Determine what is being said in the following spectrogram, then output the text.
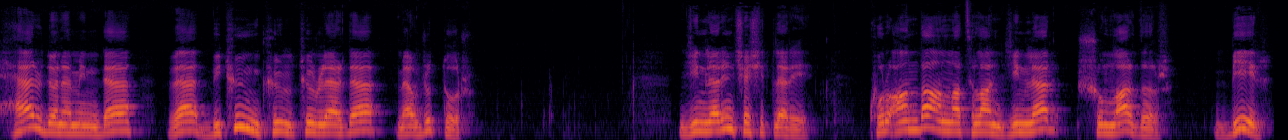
her döneminde ve bütün kültürlerde mevcuttur. Cinlerin çeşitleri Kur'an'da anlatılan cinler şunlardır. 1.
